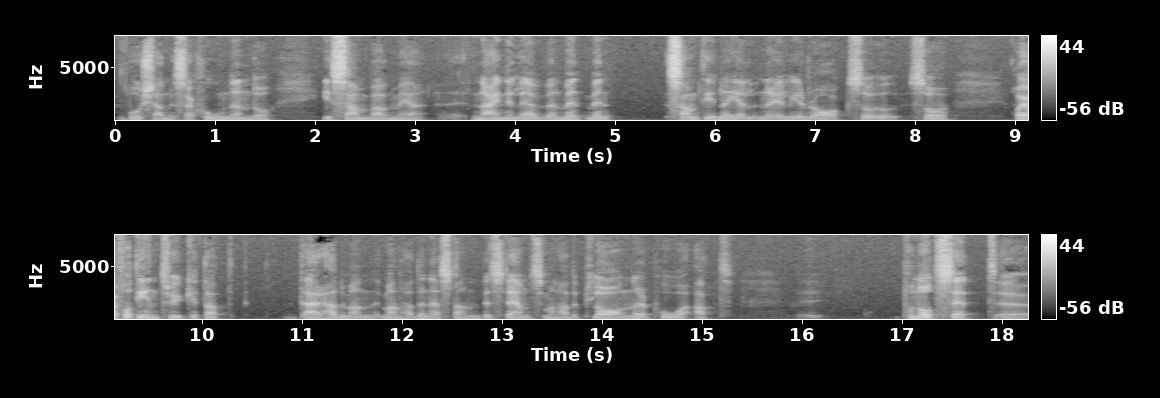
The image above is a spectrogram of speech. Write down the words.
Bush-administrationen då i samband med 9-11. Men, men samtidigt när det gäller, när det gäller Irak så, så har jag fått intrycket att där hade man, man hade nästan bestämt sig, man hade planer på att eh, på något sätt eh,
